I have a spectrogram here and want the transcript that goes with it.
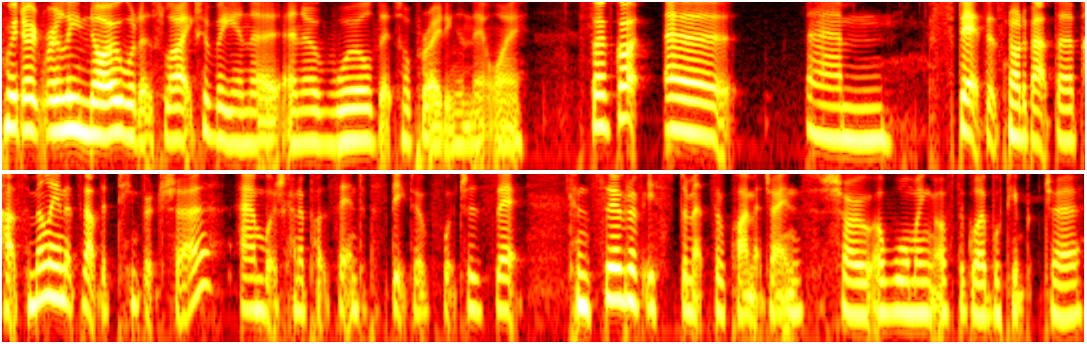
we don't really know what it's like to be in a in a world that's operating in that way. So I've got a um, stat that's not about the parts per million, it's about the temperature, um, which kind of puts that into perspective, which is that conservative estimates of climate change show a warming of the global temperature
